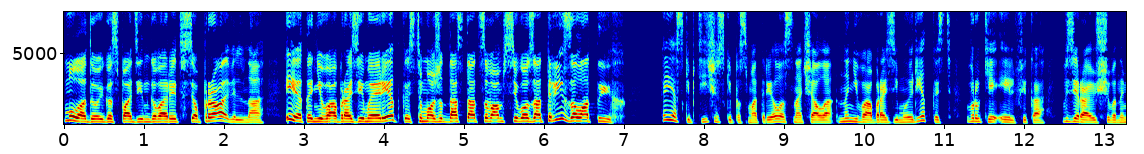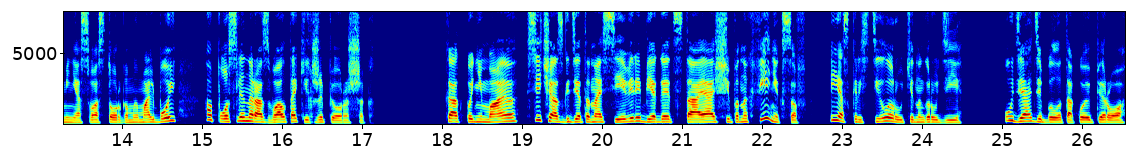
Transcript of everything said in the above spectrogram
«Молодой господин говорит все правильно, и эта невообразимая редкость может достаться вам всего за три золотых!» Я скептически посмотрела сначала на невообразимую редкость в руке эльфика, взирающего на меня с восторгом и мольбой, а после на развал таких же перышек. Как понимаю, сейчас где-то на севере бегает стая ощипанных фениксов, и я скрестила руки на груди. У дяди было такое перо.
